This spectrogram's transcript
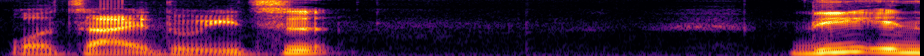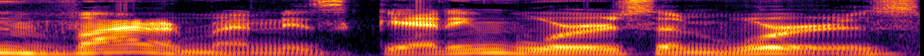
我再读一次. The environment is getting worse and worse.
